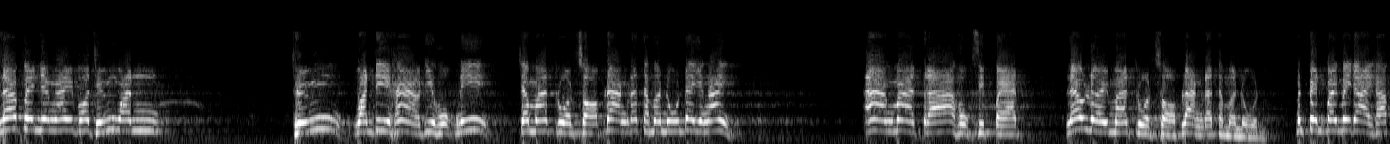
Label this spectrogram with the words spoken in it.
แล้วเป็นยังไงพอถึงวันถึงวันที่ห้าที่หกนี้จะมาตรวจสอบร่างรัฐธรรมนูญได้ยังไง อ้างมาตรา 68 แล้วเลยมาตรวจสอบร่างรัฐธรรมนูญ มันเป็นไปไม่ได้ครับ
